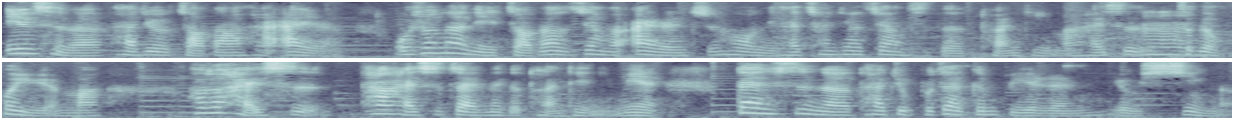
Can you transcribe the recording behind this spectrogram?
因此呢，他就找到他爱人。我说：那你找到这样的爱人之后，你还参加这样子的团体吗？还是这个会员吗？嗯，他说还是，他还是在那个团体里面，但是呢，他就不再跟别人有性了。”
